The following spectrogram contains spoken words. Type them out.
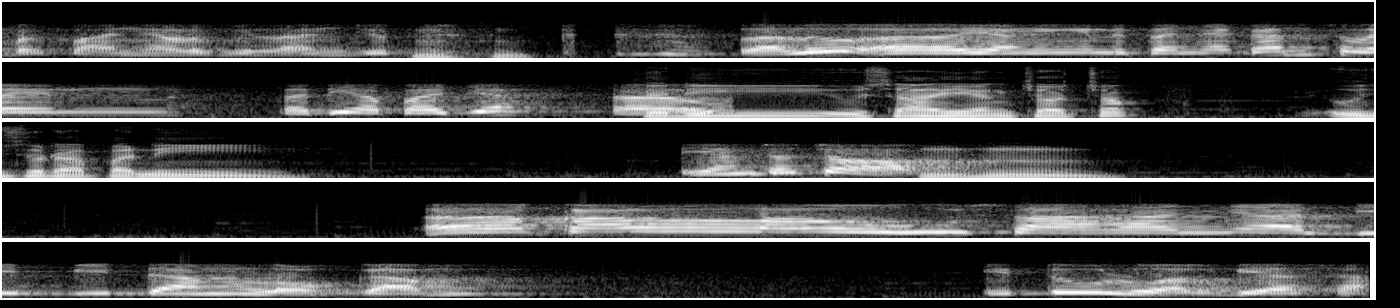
bertanya lebih lanjut. Lalu eh, yang ingin ditanyakan selain tadi apa aja? Eh, Jadi usaha yang cocok unsur apa nih? yang cocok. Mhm. Eh, kalau usahanya di bidang logam itu luar biasa.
